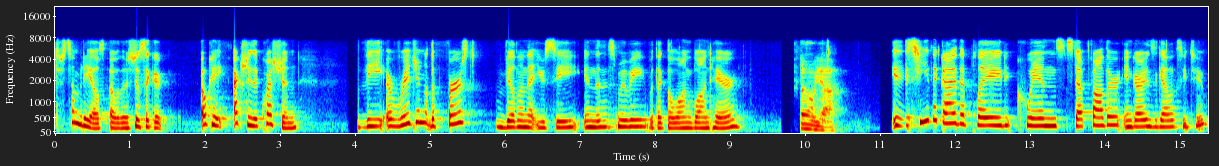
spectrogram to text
there's somebody else. Oh, there's just like a. Okay, actually, the question: the original, the first villain that you see in this movie with like the long blonde hair, Oh yeah. is he the guy that played Quinn's stepfather in Guardians of the Galaxy 2?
